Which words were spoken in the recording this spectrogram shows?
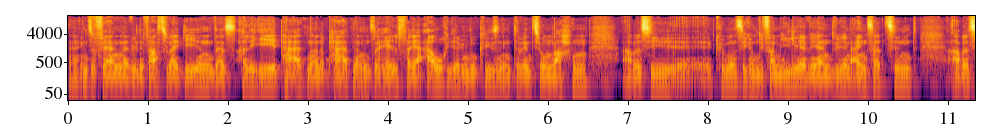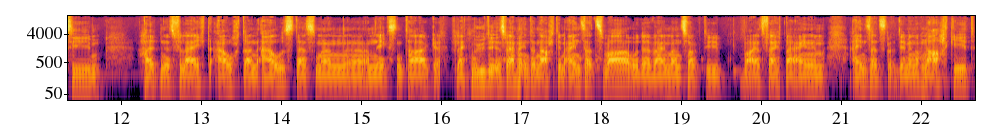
Äh, insofern will ich fast so weit gehen, dass alle Ehepartner oder Partner unserer Helfer ja auch irgendwo Krisenintervention machen, aber sie äh, kümmern sich um die Familie, während wir im Einsatz sind, aber sie halten es vielleicht auch dann aus, dass man äh, am nächsten Tag äh, vielleicht müde ist, weil man in der Nacht im Einsatz war oder weil man sagt, die war jetzt vielleicht bei einem Einsatz, der mir noch nachgeht.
